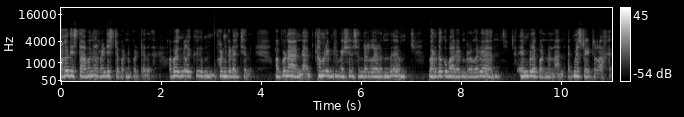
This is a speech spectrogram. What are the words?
அகதி ஸ்தாபனம் ரெஜிஸ்டர் பண்ணப்பட்டது. அப்போ எங்களுக்கு ஃபண்ட் கிடைச்சது. அப்போ நான் தமிழ் இன்ஃபர்மேஷன் சென்டரில் இருந்து வரதகுமார் என்றவர் எம்ப்ளாய் பண்ணேன் நான் அட்மினிஸ்ட்ரேட்டராக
